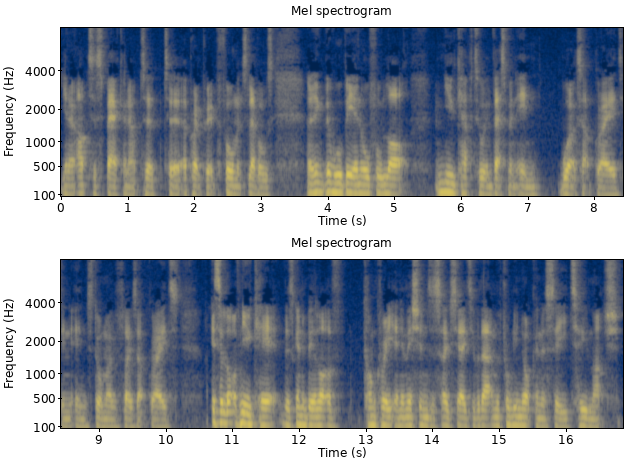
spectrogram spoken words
you know up to spec and up to, to appropriate performance levels. I think there will be an awful lot new capital investment in works upgrades, in, in storm overflows upgrades. It's a lot of new kit. There's going to be a lot of concrete and emissions associated with that, and we're probably not going to see too much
